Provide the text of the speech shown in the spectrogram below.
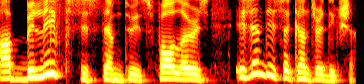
a belief system to his followers. Isn't this a contradiction?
